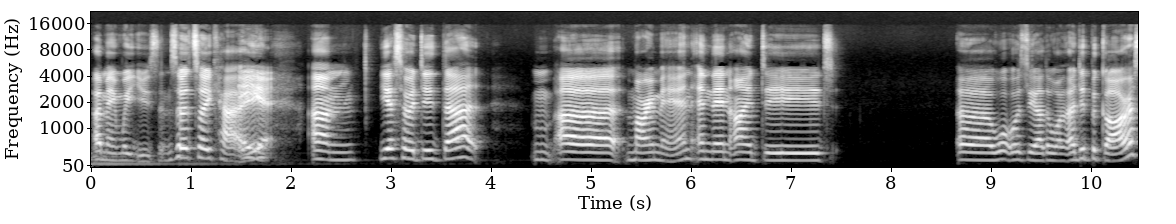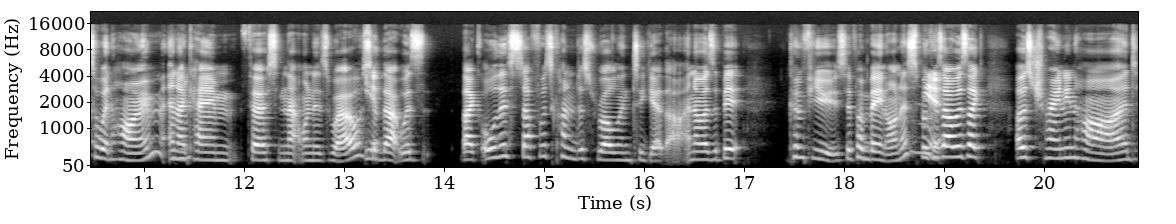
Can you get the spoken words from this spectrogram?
I mean, we use them, so it's okay. yeah. Um, yeah, so I did that, uh, Murray Man, and then I did, uh, what was the other one? I did Bargara, so I went home and I Mhm. came first in that one as well. So Yep. that was like all this stuff was kind of just rolling together, and I was a bit confused if I'm being honest because I was like I was training hard.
